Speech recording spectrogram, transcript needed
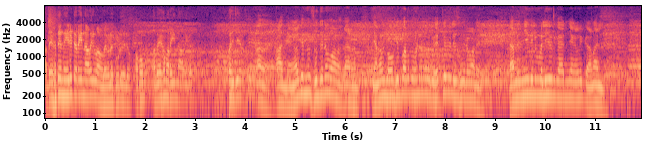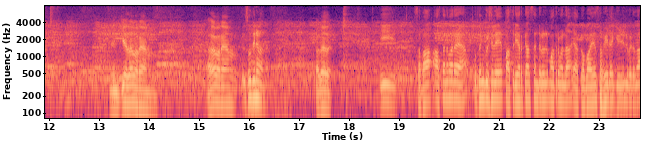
അദ്ദേഹത്തെ നേരിട്ട് അറിയുന്ന ആളുകളാണല്ലോ ഇവിടെ കൂടുതലും. അപ്പം അദ്ദേഹം അറിയുന്ന ആളുകൾ പരിചയം. ആ ഞങ്ങൾക്കിന്ന് സുദിനമാണ്. കാരണം ഞങ്ങൾ നോക്കി പറഞ്ഞുകൊണ്ടിരുന്ന ഒരു ഏറ്റവും വലിയ സുദിനമാണ്. കാരണം ഇനി ഇതിലും വലിയൊരു കാര്യം ഞങ്ങൾ കാണാനില്ല. എനിക്ക് അതാ പറയാനുള്ളൂ. അതാ പറയാനുള്ളൂ. സുദിനം അതെ അതെ. ഈ സഭാ ആസ്ഥാനമായ പുത്തൻകുരിശിലെ പാത്രിയാർക്ക സെന്ററിൽ മാത്രമല്ല യാക്കോബായ സഭയുടെ കീഴിൽ വരുന്ന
